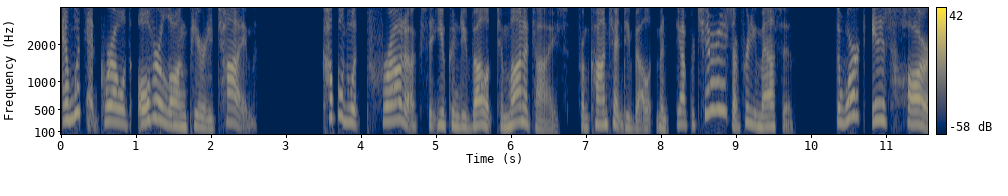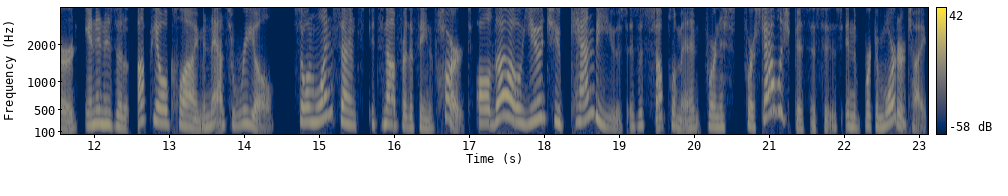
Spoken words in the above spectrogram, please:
And with that growth over a long period of time, coupled with products that you can develop to monetize from content development, the opportunities are pretty massive. The work is hard and it is an uphill climb, and that's real. So, in one sense, it's not for the faint of heart. Although YouTube can be used as a supplement for, an, for established businesses in the brick and mortar type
